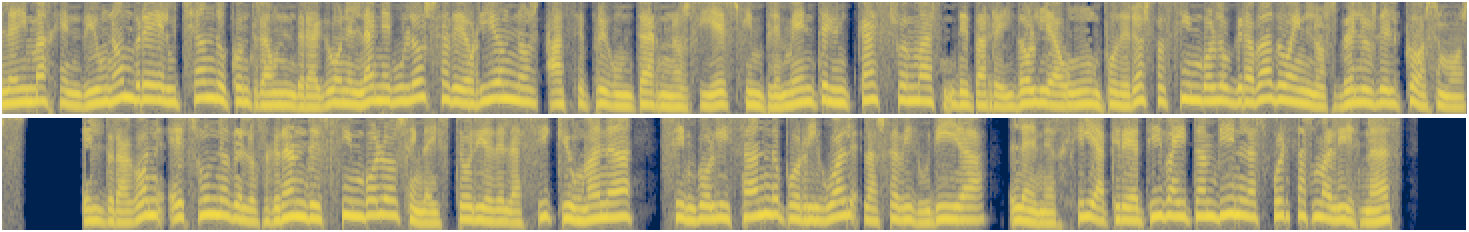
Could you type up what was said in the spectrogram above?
La imagen de un hombre luchando contra un dragón en la nebulosa de Orión nos hace preguntarnos si es simplemente un caso más de pareidolia o un poderoso símbolo grabado en los velos del cosmos. El dragón es uno de los grandes símbolos en la historia de la psique humana, simbolizando por igual la sabiduría, la energía creativa y también las fuerzas malignas,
